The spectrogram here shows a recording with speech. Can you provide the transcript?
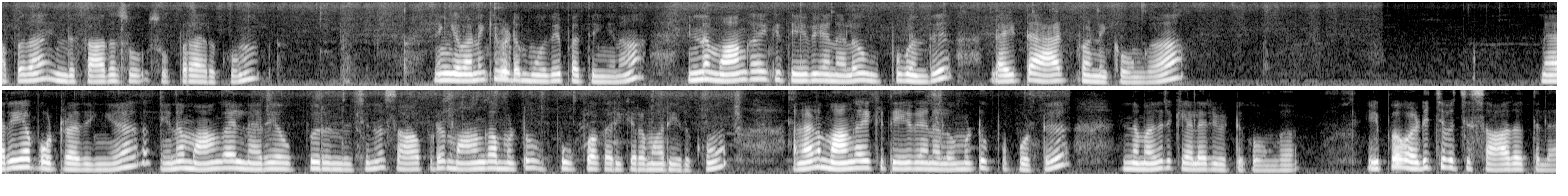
அப்போ தான் இந்த சாதம் சூ சூப்பராக இருக்கும். நீங்கள் வணக்கி விடும் போதே பார்த்தீங்கன்னா இந்த மாங்காய்க்கு தேவையான அளவு உப்பு வந்து லைட்டாக ஆட் பண்ணிக்கோங்க. நிறையா போட்டுறாதீங்க. ஏன்னா மாங்காயில் நிறையா உப்பு இருந்துச்சுன்னா சாப்பிட மாங்காய் மட்டும் உப்பு உப்பாக கறிக்கிற மாதிரி இருக்கும். அதனால் மாங்காய்க்கு தேவையான அளவு மட்டும் உப்பு போட்டு இந்த மாதிரி கிளறி விட்டுக்கோங்க. இப்போ வடித்து வச்ச சாதத்தில்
